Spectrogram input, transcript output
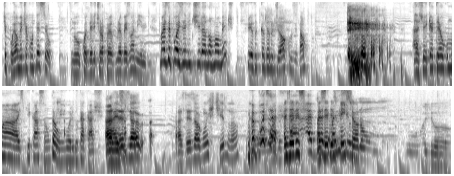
tipo, realmente aconteceu. No, quando ele tirou pela primeira vez no anime. Mas depois ele tira normalmente, fica andando de óculos e tal. achei que ia ter alguma explicação Então. com o olho do Kakashi. Às, Mas- vezes, é, às vezes é algum estilo, não? pois é. Mas eles, Ah, ah, mas parece que é eles mencionam um olho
